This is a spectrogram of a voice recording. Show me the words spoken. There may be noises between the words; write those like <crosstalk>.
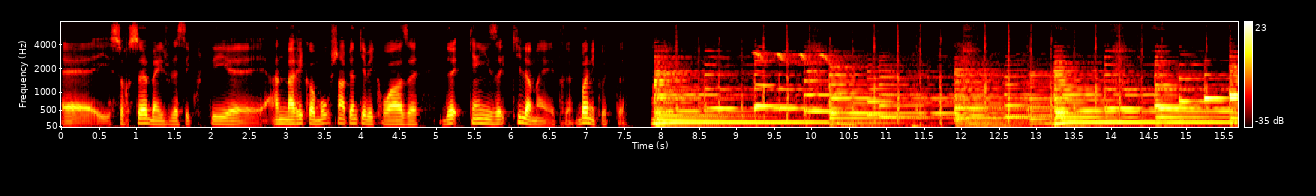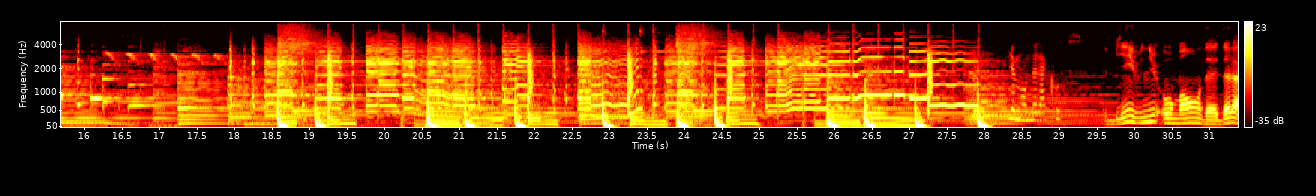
et sur ce, ben, je vous laisse écouter Anne-Marie Como, championne québécoise de 15 km. Bonne écoute.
